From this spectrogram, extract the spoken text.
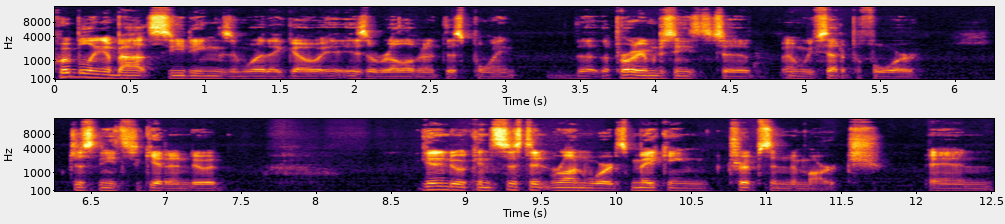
quibbling about seedings and where they go is irrelevant at this point. The the program just needs to, and we've said it before, just needs to get into it, get into a consistent run where it's making trips into March and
